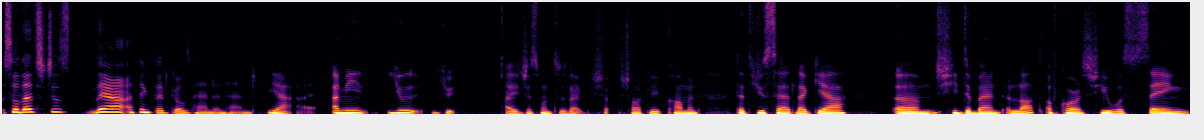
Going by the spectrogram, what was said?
So that's just yeah, I think that goes hand in hand. Yeah, I- I mean, you you. I just want to like sh- shortly comment that you said like yeah, um, she demand a lot. Of course, she was saying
